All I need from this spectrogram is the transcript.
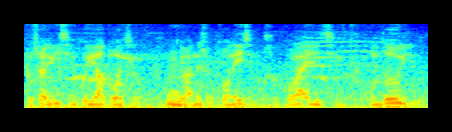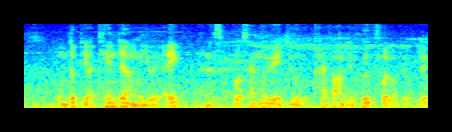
不知道疫情会要多久，嗯对吧？那时候国内疫情和国外疫情，我们都我们都比较天真，我们以为哎可能是过三个月就开放了就恢复了，对不对？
